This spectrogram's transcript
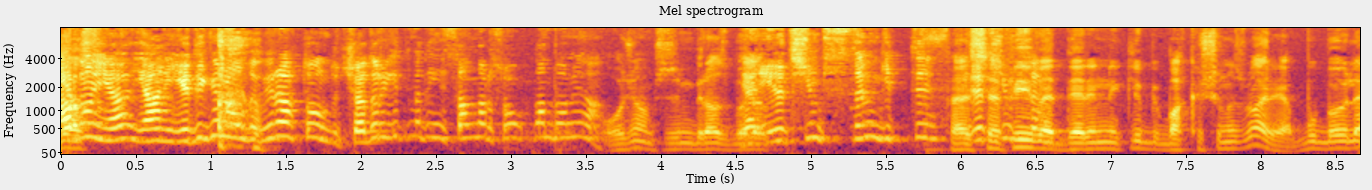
Pardon ya yani 7 gün oldu bir hafta oldu çadır gitmedi insanlar soğuktan donuyor. Hocam sizin biraz böyle Yani iletişim sistemi gitti. İletişim felsefi sistemi- ve derinlikli bir bakışınız var ya. Bu böyle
